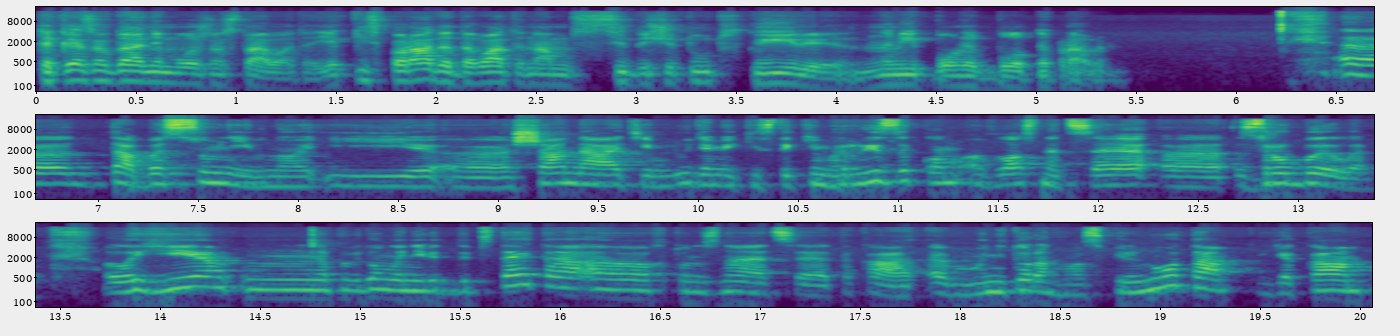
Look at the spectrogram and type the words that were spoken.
таке завдання можна ставити. Якісь поради давати нам, сидячи тут, в Києві, на мій погляд, було б неправильно. Е, та безсумнівно, і е, шана тим людям, які з таким ризиком е, власне це е, зробили. Але є м, повідомлення від Дипстейта. Е, хто не знає, це така е, моніторингова спільнота, яка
